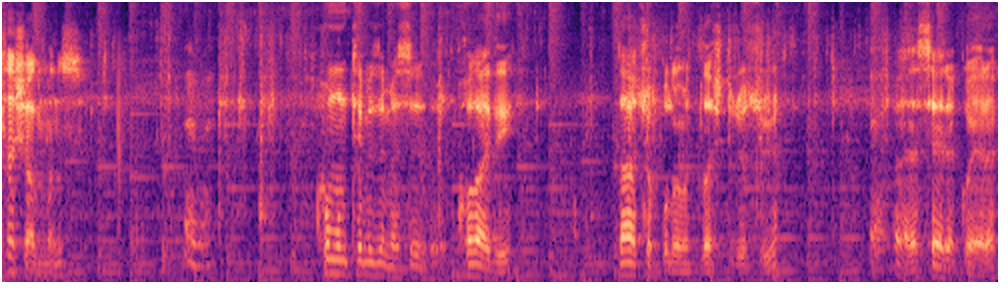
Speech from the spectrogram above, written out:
taş almanız. Evet. Kumun temizlemesi kolay değil. Daha çok bulanıklaştırıyor suyu. Böyle seyrek koyarak.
